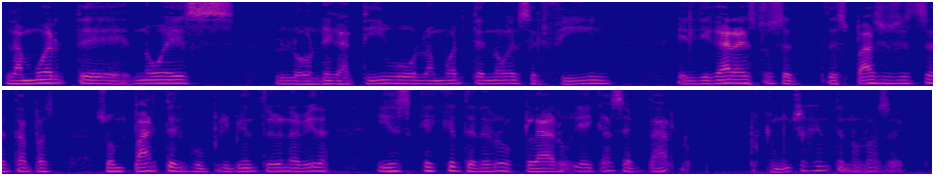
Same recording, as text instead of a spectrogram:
la muerte no es lo negativo, la muerte no es el fin, el llegar a estos espacios, estas etapas, son parte del cumplimiento de una vida y es que hay que tenerlo claro y hay que aceptarlo, porque mucha gente no lo acepta.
